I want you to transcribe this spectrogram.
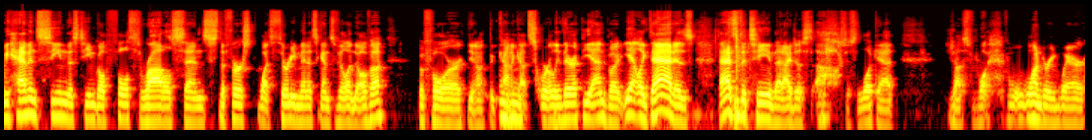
we haven't seen this team go full throttle since the first what 30 minutes against Villanova before you know the kind of mm-hmm. got squirrely there at the end but yeah like that is that's the team that i just oh just look at just w- wondering where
